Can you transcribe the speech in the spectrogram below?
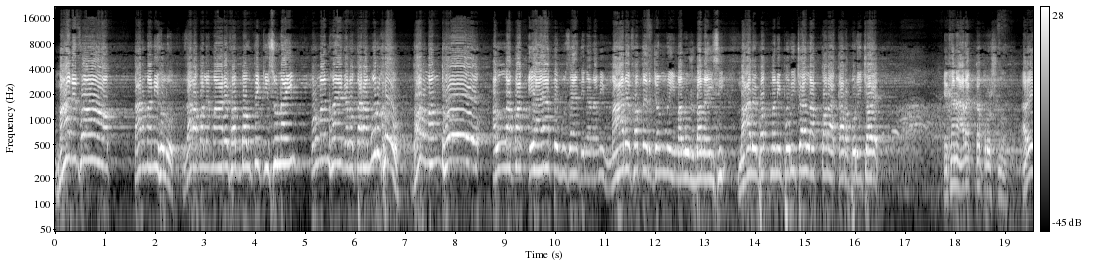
মারেফত, তার মানে হলো, যারা বলে মারেফত বলতে কিছু নাই, প্রমাণ হয়ে গেল তারা মূর্খ, ধর্মান্ধ আল্লাহ পাক এ আয়াতে বুঝায় দিলেন, আমি মারেফতের জন্যই মানুষ বানাইছি। মারেফত মানে পরিচয় লাভ করা। কার পরিচয়? এখানে আর প্রশ্ন। আরে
